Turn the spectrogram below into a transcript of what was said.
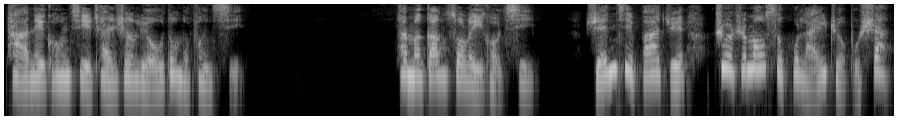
塔内空气产生流动的缝隙。他们刚松了一口气，旋即发觉这只猫似乎来者不善。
